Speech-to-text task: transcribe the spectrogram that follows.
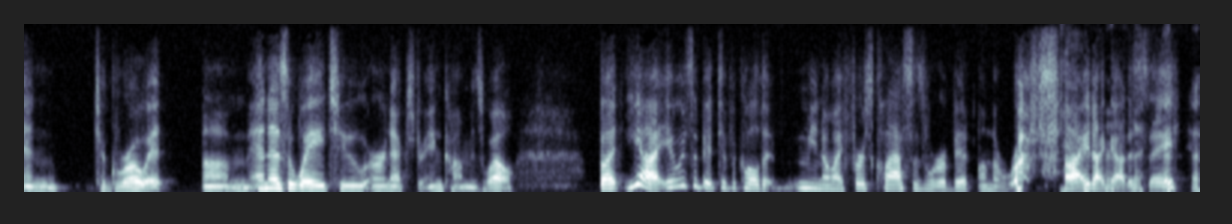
and to grow it um, and as a way to earn extra income as well. But yeah, it was a bit difficult. You know, my first classes were a bit on the rough side, I got to say.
